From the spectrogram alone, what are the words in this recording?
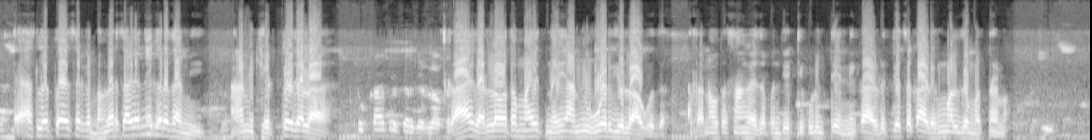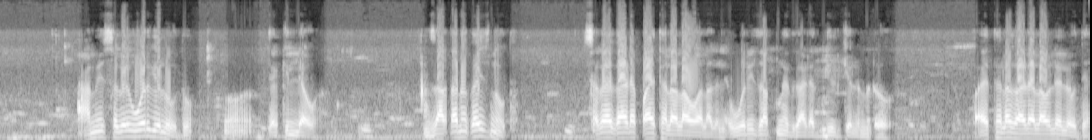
असलं त्यासारखं भंगार चाळे नाही करत आम्ही. आम्ही खेळतो त्याला. तो काय प्रकार घडला होता? काय घडला होता माहीत नाही. आम्ही वर गेलो अगोदर. आता नव्हतं सांगायचं पण ते तिकडून त्यांनी काढलं. त्याचं काढलं मला जमत नाही मग. आम्ही सगळे वर गेलो होतो अं, त्या किल्ल्यावर. जाताना काहीच नव्हतं. सगळ्या गाड्या पायथ्याला लावा लागल्या. वरी जात नाहीत गाड्या दीड किलोमीटर पायथ्याला गाड्या लावलेल्या होत्या.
